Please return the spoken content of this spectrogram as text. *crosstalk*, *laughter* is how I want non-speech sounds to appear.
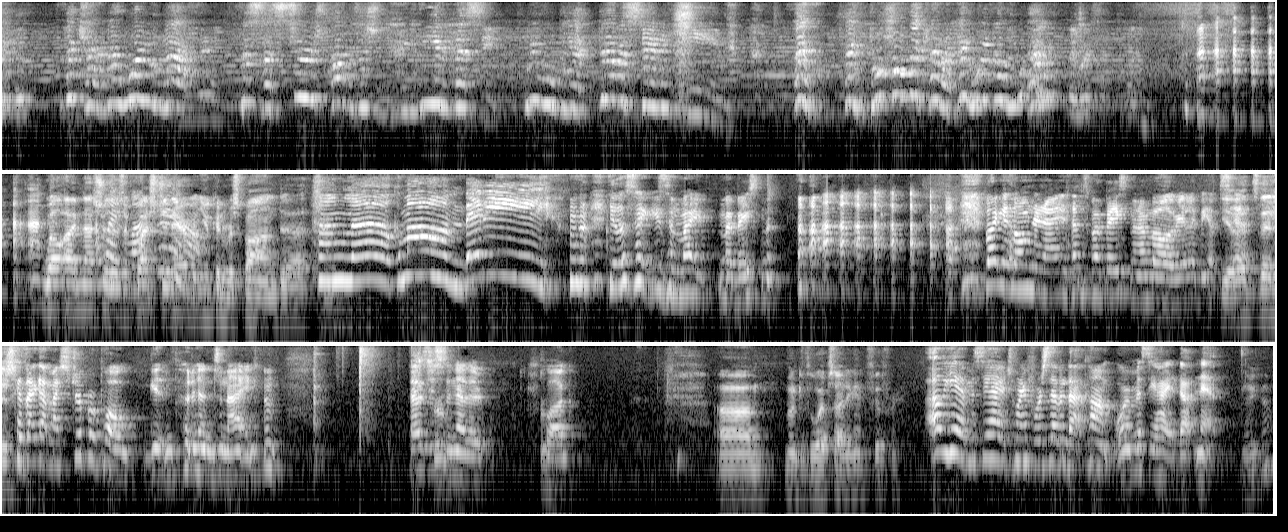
Well, I'm not sure Oh, there's a question there, but you can respond. Uh, to- Hung Lo, come on, baby! *laughs* he looks like he's in my, my basement. *laughs* if I get home tonight and that's my basement, I'm gonna really be upset. Yeah, that's- that is- Because I got my stripper pole getting put in tonight. *laughs* that was just True. another plug. um, want to give the website again? Feel free. Oh yeah, MissyHyatt247.com or MissyHyatt.net. There you go.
